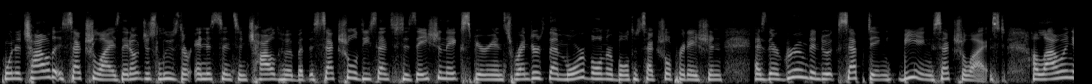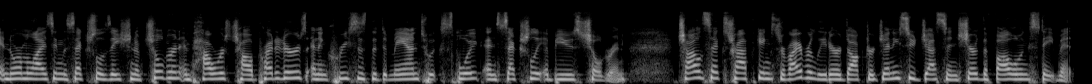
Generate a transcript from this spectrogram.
When a child is sexualized, they don't just lose their innocence in childhood, but the sexual desensitization they experience renders them more vulnerable to sexual predation as they're groomed into accepting being sexualized. Allowing and normalizing the sexualization of children empowers child predators and increases the demand to exploit and sexually abuse children. Child sex trafficking survivor leader Dr. Jenny Sue Jessen shared the following statement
